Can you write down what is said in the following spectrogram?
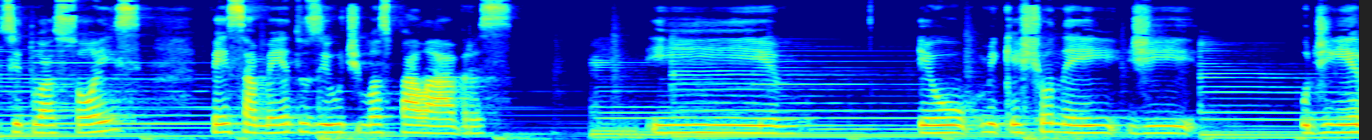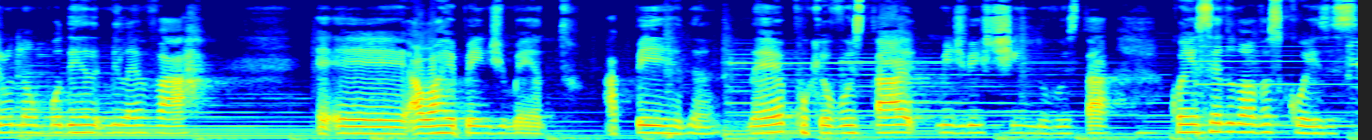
situações, pensamentos e últimas palavras. E eu me questionei de o dinheiro não poder me levar é, ao arrependimento a perda, né? Porque eu vou estar me divertindo, vou estar conhecendo novas coisas.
